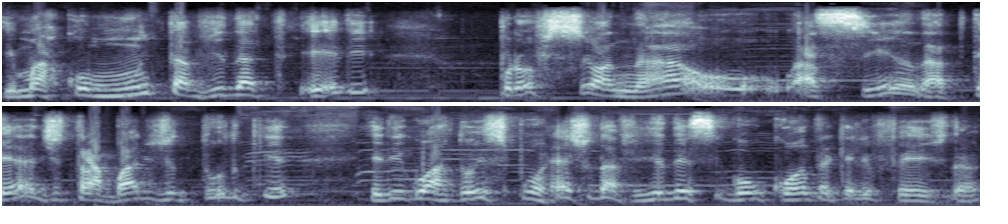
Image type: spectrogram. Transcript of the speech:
E marcou muita vida dele, profissional, assim, até de trabalho, de tudo, que ele guardou isso pro resto da vida, esse gol contra que ele fez, né?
